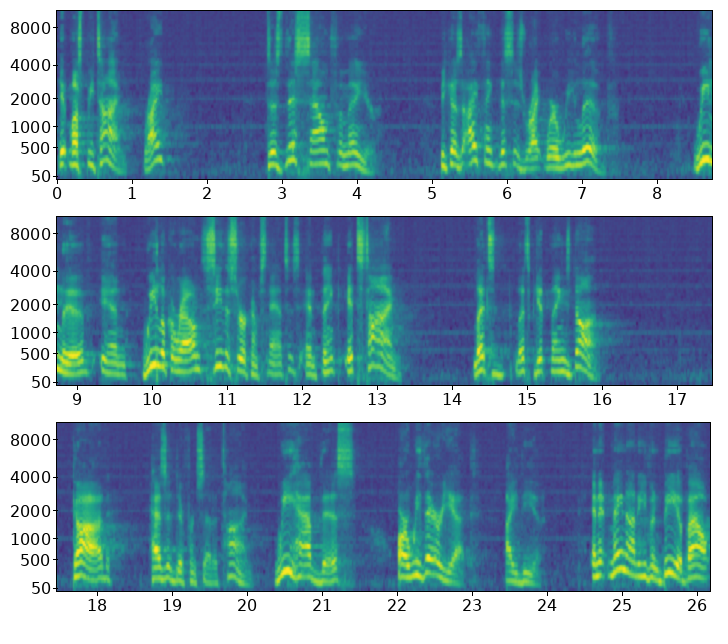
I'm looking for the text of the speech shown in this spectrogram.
it must be time, right? Does this sound familiar? Because I think this is right where we live. We live in, we look around, see the circumstances, and think it's time. Let's, let's get things done. God has a different set of time. We have this, are we there yet idea. And it may not even be about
